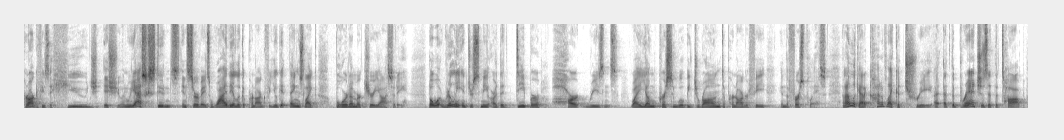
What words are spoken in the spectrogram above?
pornography is a huge issue. And we ask students in surveys why they look at pornography. You'll get things like boredom or curiosity. But what really interests me are the deeper heart reasons why a young person will be drawn to pornography in the first place. And I look at it kind of like a tree. At the branches at the top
